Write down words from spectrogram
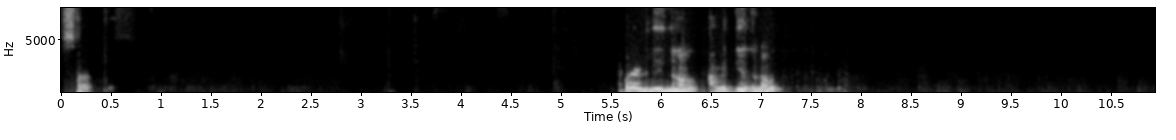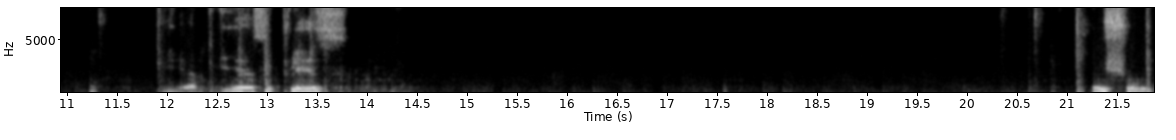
service? এখন এটা দিয়ে দিলাম আমি দিয়ে দিলাম here yes please we should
